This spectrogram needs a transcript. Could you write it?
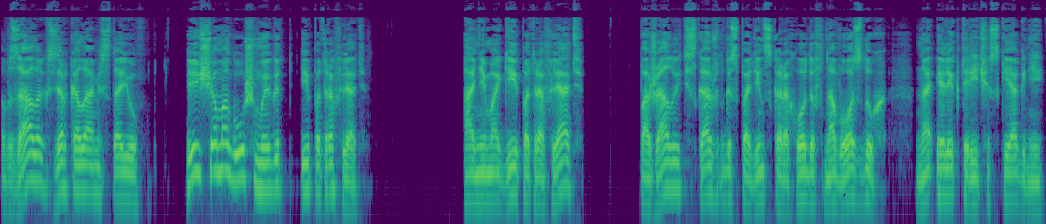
в залах с зеркалами стою. И еще могу шмыгать и потрафлять. А не моги потрафлять, Пожалуйте, скажет господин Скороходов, на воздух, на электрические огни,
